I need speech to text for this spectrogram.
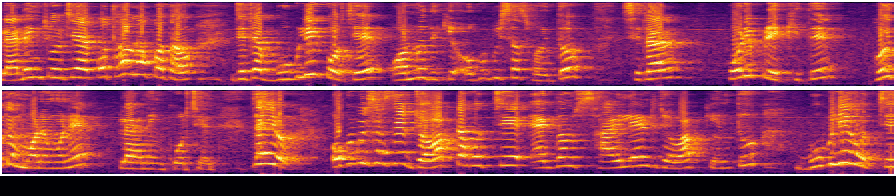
প্ল্যানিং চলছে। আর কোথাও না কোথাও যেটা বুবলি করছে, অন্যদিকে অপবিশ্বাস হয়তো সেটার পরিপ্রেক্ষিতে হয়তো মনে মনে প্ল্যানিং করছেন। যাই হোক অপবিশ্বাসের জবাবটা হচ্ছে একদম সাইলেন্ট জবাব, কিন্তু বুবলি হচ্ছে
